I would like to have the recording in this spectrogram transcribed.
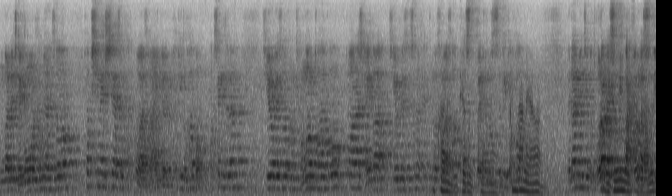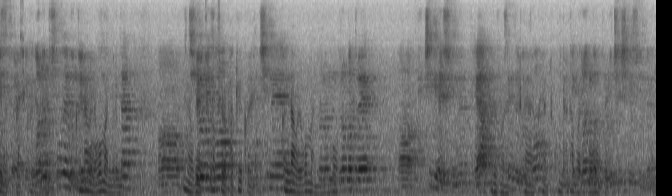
공간을 제공을 하면서 혁신의 씨앗을 갖고 와서 아이디어를 하기도 하고 학생들은 지역에서 그런 경험도 하고 또 하나 자기가 지역에서 생각했던 것을 와서 패스트백으로 쓰기도 하고 그 다음에 이제 뭐 돌아갈 수도 있고 안 돌아갈 수도 있어요. 그거는 추후의 문제고 일단 어, 여기 지역에서 초록색으로 바뀔 거예요. 끝나고 그런 누르고 그런 것들의 어, 핵심이 될 수 있는 대학 학생들부터 그냥 그냥 조금 이렇게 닫아버리고 그런 것들 노출시킬 수 있는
